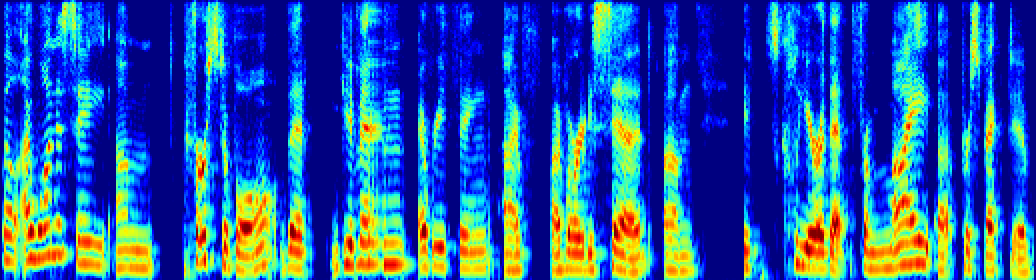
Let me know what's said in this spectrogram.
Well, I want to say um, first of all that given everything I've I've already said, um, it's clear that from my uh, perspective,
